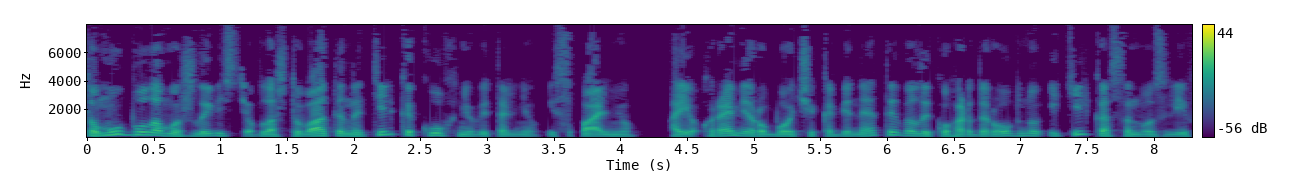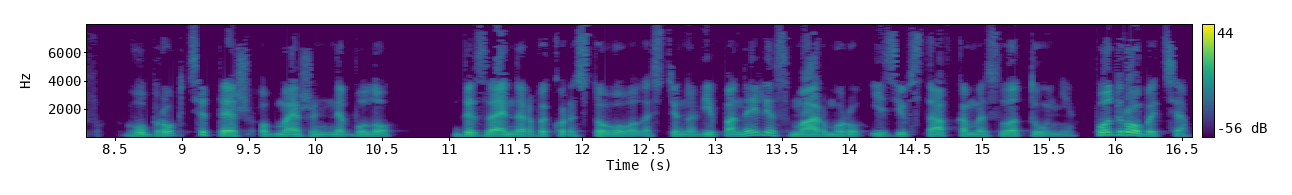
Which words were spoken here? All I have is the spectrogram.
тому була можливість облаштувати не тільки кухню, вітальню і спальню, а й окремі робочі кабінети, велику гардеробну і кілька санвузлів. В обробці теж обмежень не було. Дизайнер використовувала стінові панелі з мармуру і зі вставками з латуні. Подробиця.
